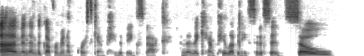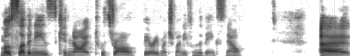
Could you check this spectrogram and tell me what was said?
Um, and then the government, of course, can't pay the banks back. And then they can't pay Lebanese citizens. So most Lebanese cannot withdraw very much money from the banks now. Uh,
